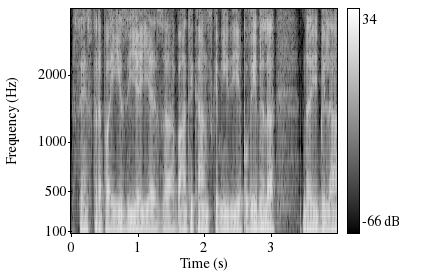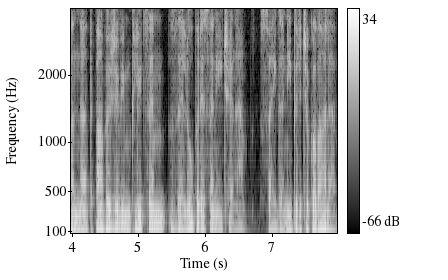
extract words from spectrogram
Sestra Paezije je za vatikanske medije povedala, da je bila nad papeževim klicem zelo presenečena, saj ga ni pričakovala.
